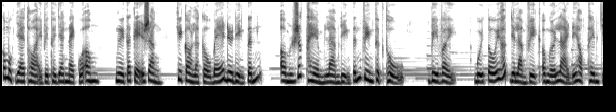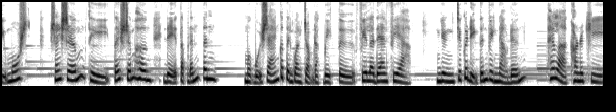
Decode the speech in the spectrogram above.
Có một giai thoại về thời gian này của ông, người ta kể rằng khi còn là cậu bé đưa điện tính, ông rất thèm làm điện tính viên thực thụ. Vì vậy, buổi tối hết giờ làm việc ông ở lại để học thêm chữ Morse. Sáng sớm thì tới sớm hơn để tập đánh tinh một buổi sáng có tin quan trọng đặc biệt từ Philadelphia, nhưng chưa có điện tính viên nào đến. Thế là Carnegie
